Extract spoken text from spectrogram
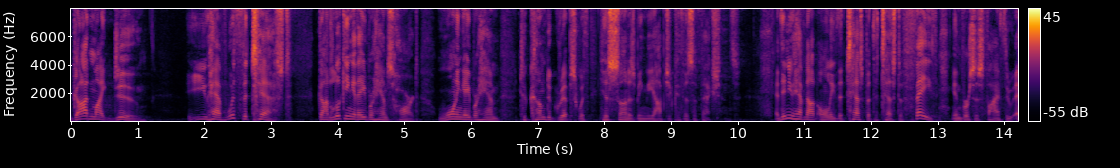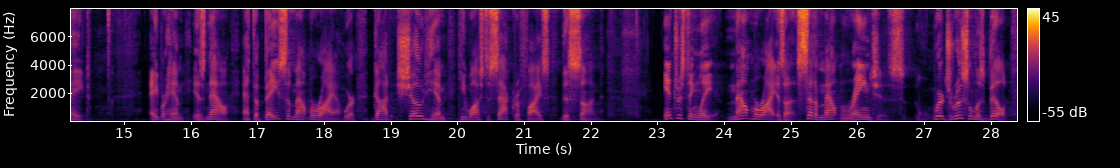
God might do, you have with the test, God looking at Abraham's heart, wanting Abraham to come to grips with his son as being the object of his affections. And then you have not only the test, but the test of faith in verses 5 through 8. Abraham is now at the base of Mount Moriah, where God showed him he was to sacrifice this son. Interestingly, Mount Moriah is a set of mountain ranges. Where Jerusalem was built,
